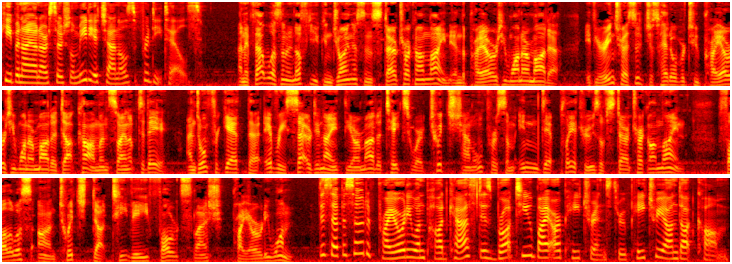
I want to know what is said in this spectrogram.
Keep an eye on our social media channels for details. And if that wasn't enough, you can join us in Star Trek Online in the Priority One Armada. If you're interested, just head over to PriorityOneArmada.com and sign up today. And don't forget that every Saturday night, the Armada takes to our Twitch channel for some in depth playthroughs of Star Trek Online. Follow us on twitch.tv forward slash priority one. This episode of Priority One Podcast is brought to you by our patrons through patreon.com.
